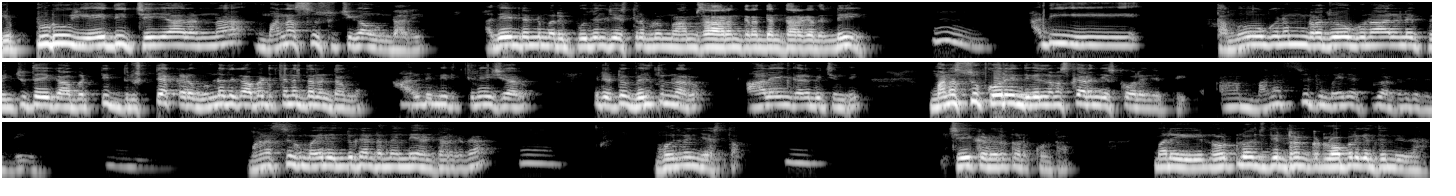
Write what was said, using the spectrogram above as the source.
ఎప్పుడు ఏది చేయాలన్నా మనస్సు శుచిగా ఉండాలి. అదేంటంటే మరి పూజలు చేస్తున్నప్పుడు మాంసాహారం తినద్దంటారు కదండి. అది తమోగుణం రజోగుణాలని పెంచుతాయి కాబట్టి దృష్టి అక్కడ ఉండదు కాబట్టి తినద్దనంటాము ఆల్రెడీ మీరు తినేశారు. మీరు ఎటో వెళ్తున్నారు. ఆలయం కనిపించింది. మనస్సు కోరింది. వెళ్ళి నమస్కారం చేసుకోవాలని చెప్పి. ఆ మనస్సుకి మైలు ఎప్పుడు అంటది కదండి. మనస్సుకు మైలు ఎందుకు అంటుందండి అంటారు కదా. భోజనం చేస్తాం. చీకటి వరకు అనుకుంటాం. మరి నోట్లోంచి తింటాం లోపలికి వెళ్తుంది కదా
